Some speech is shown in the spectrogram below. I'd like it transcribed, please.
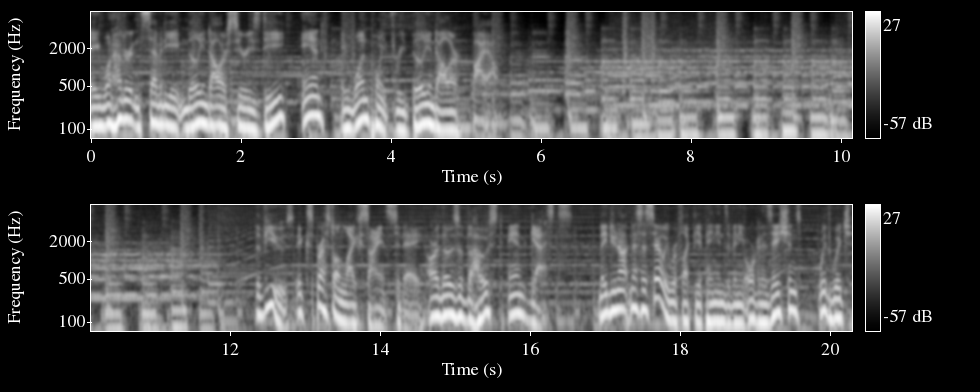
a $178 million Series D, and a $1.3 billion buyout. The views expressed on Life Science today are those of the host and guests. They do not necessarily reflect the opinions of any organizations with which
